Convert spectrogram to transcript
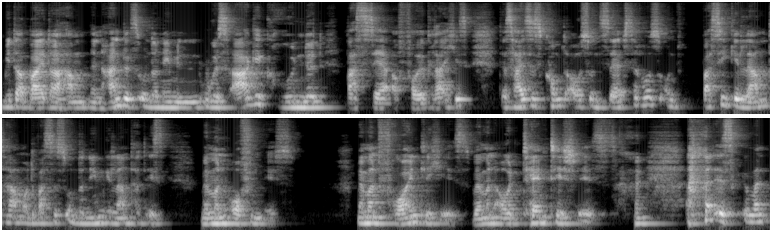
Mitarbeiter haben ein Handelsunternehmen in den USA gegründet, was sehr erfolgreich ist. Das heißt, es kommt aus uns selbst heraus und was sie gelernt haben oder was das Unternehmen gelernt hat, ist, wenn man offen ist wenn man freundlich ist, wenn man authentisch ist. Es, man,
